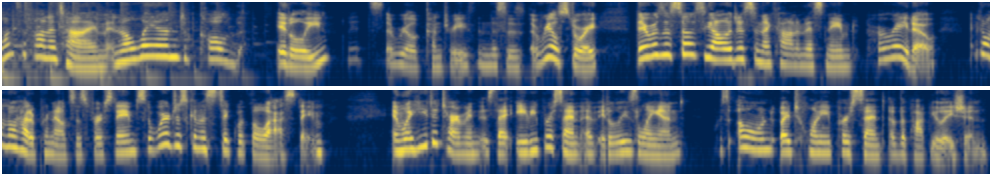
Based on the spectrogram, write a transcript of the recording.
Once upon a time, in a land called Italy, it's a real country, and this is a real story, there was a sociologist and economist named Pareto. I don't know how to pronounce his first name, so we're just going to stick with the last name. And what he determined is that 80% of Italy's land was owned by 20% of the population.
